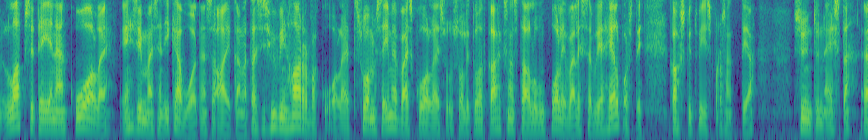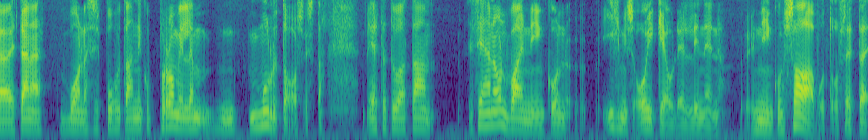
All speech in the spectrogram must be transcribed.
lapset ei enää kuole ensimmäisen ikävuotensa aikana, tai siis hyvin harva kuolee. Että Suomessa imeväiskuolleisuus oli 1800-luvun puolivälissä vielä helposti 25 prosenttia syntyneistä. Tänä vuonna siis puhutaan niin promille murtoosista. Että tuota, sehän on vain niin kuin ihmisoikeudellinen niin kuin saavutus, että,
